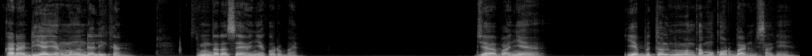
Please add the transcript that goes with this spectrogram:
Karena dia yang mengendalikan sementara saya hanya korban? Jawabannya, ya betul memang kamu korban misalnya.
